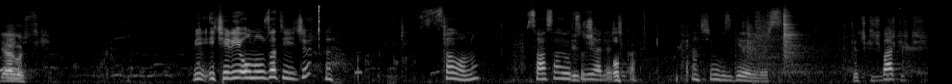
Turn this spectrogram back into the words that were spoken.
Gel ghostik. Bir içeriye onu uzat iyice. Heh. Sal onu. Sağ sağ yoksa Geç, diğerleri hop. çıkar. Heh, şimdi biz girebiliriz. Geç geç Bak. geç. geç.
